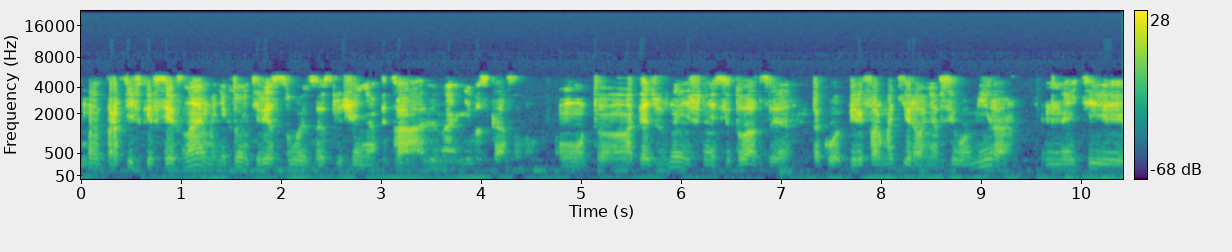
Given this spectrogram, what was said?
мы практически всех знаем, и никто интерес свой, за исключением Петра Авина, не высказывал. Вот, э, опять же, в нынешней ситуации такого переформатирования всего мира, найти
